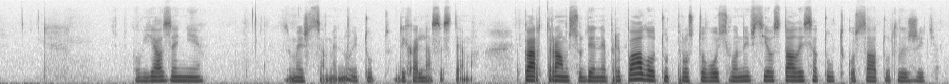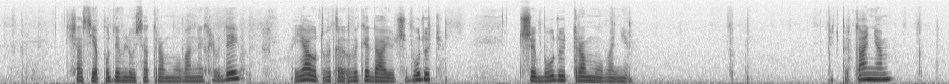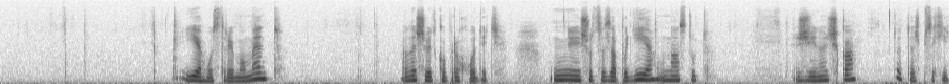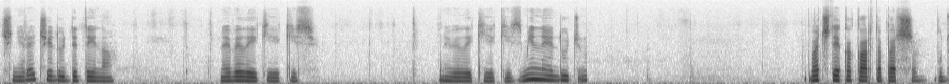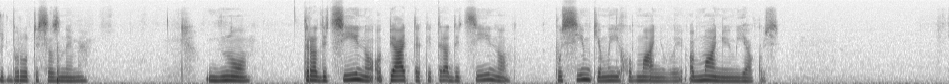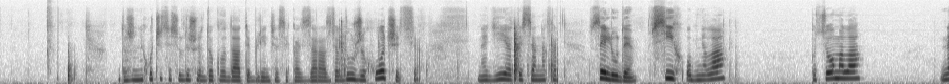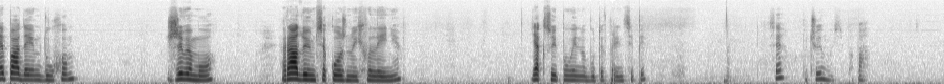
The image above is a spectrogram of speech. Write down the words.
пов'язані з мишцями. Ну і тут дихальна система. Картрам сюди не припало, тут просто ось вони всі осталися тут, коса тут лежить. Зараз я подивлюся травмованих людей. А я от викидаю, чи будуть, чи будуть травмовані. Під питанням. Є гострий момент, але швидко проходить. Ну і що це за подія у нас тут? Жіночка. Це теж психічні речі йдуть. Дитина. Невеликі якісь. Невеликі якісь зміни йдуть. Ну, Бачите, яка карта перша. Будуть боротися з ними. Дно. Традиційно, опять-таки, традиційно по сімки ми їх обманюємо, обманюємо якось. Даже не хочеться сюди щось докладати, блін, зараз якась зараза. Дуже хочеться надіятися на кар... Все, люди, всіх обняла, поцьомала, не падаємо духом, живемо, радуємося кожної хвилині. Як це і повинно бути, в принципі. Все, почуємось.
